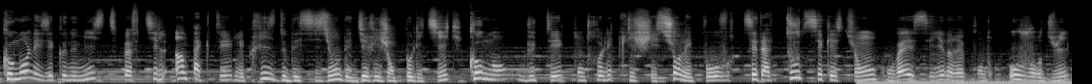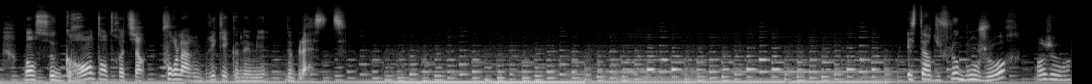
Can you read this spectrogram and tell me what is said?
Comment les économistes peuvent-ils impacter les prises de décision des dirigeants politiques? Comment lutter contre les clichés sur les pauvres? C'est à toutes ces questions qu'on va essayer de répondre aujourd'hui dans ce grand entretien pour la rubrique économie de Blast. Esther Duflo, bonjour. Bonjour.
